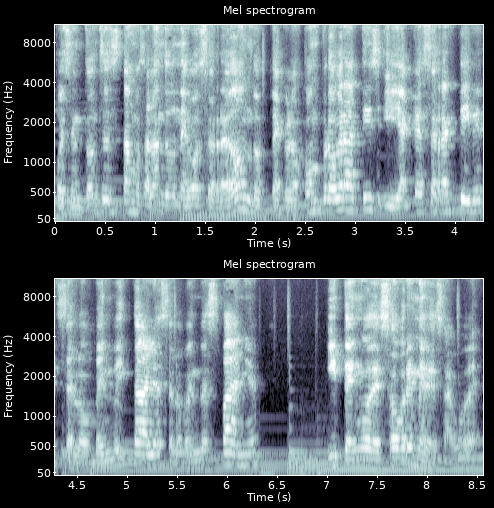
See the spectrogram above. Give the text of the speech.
pues entonces estamos hablando de un negocio redondo. Te lo compro gratis y ya que se reactive, se lo vendo a Italia, se lo vendo a España y tengo de sobre y me deshago de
